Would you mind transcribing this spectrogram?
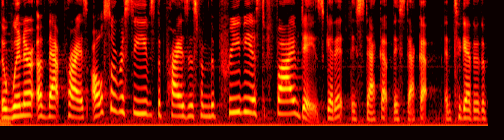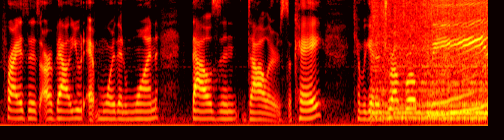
The winner of that prize also receives the prizes from the previous five days. Get it? They stack up, they stack up. And together the prizes are valued at more than $1,000, okay? Can we get a drum roll, please?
